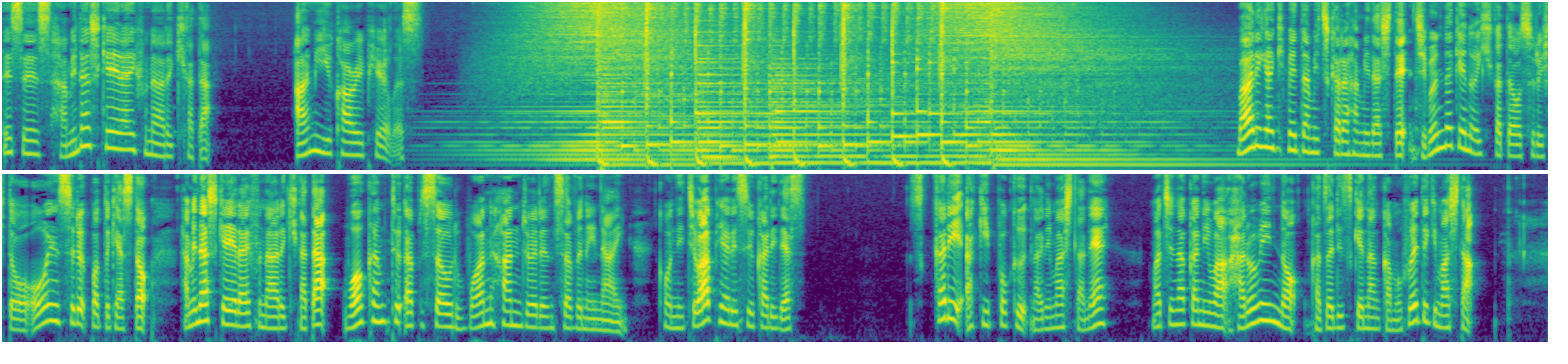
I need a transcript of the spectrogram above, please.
This is はみ出し系ライフの歩き方。I'm Yukari Peerless. 周りが決めた道からはみ出して自分だけの生き方をする人を応援するポッドキャスト、はみ出し系ライフの歩き方。Welcome to episode 179. こんにちは、ピアリスゆかりです。すっかり秋っぽくなりましたね。街中にはハロウィンの飾り付けなんかも増えてきました。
